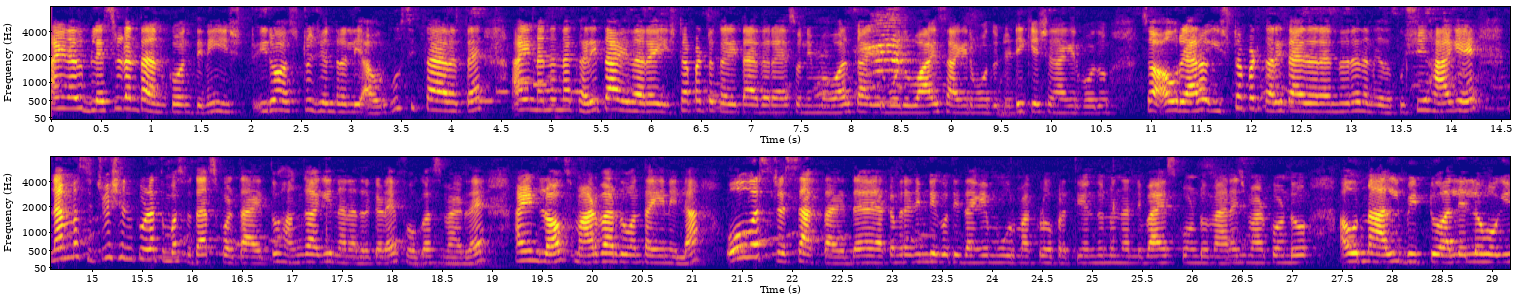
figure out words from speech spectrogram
ಆ್ಯಂಡ್ ಅದು ಬ್ಲೆಸ್ಡ್ ಅಂತ ಅನ್ಕೊಂತೀನಿ. ಇಷ್ಟು ಇರೋ ಅಷ್ಟು ಜನರಲ್ಲಿ ಅವ್ರಿಗೂ ಸಿಗ್ತಾ ಇರುತ್ತೆ. ಆ್ಯಂಡ್ ನನ್ನನ್ನು ಕರಿತಾ ಇದ್ದಾರೆ ಇಷ್ಟಪಟ್ಟು ಕರಿತಾ ಇದ್ದಾರೆ ಸೊ ನಿಮ್ಮ ವರ್ಕ್ ಆಗಿರ್ಬೋದು ವಾಯ್ಸ್ ಆಗಿರ್ಬೋದು ಡೆಡಿಕೇಶನ್ ಆಗಿರ್ಬೋದು. ಸೊ ಅವ್ರು ಯಾರೋ ಇಷ್ಟಪಟ್ಟು ಕರಿತಾ ಇದ್ದಾರೆ ಅಂತಂದರೆ ನನಗೆ ಅದು ಖುಷಿ. ಹಾಗೆ ನಮ್ಮ ಸಿಚುವೇಶನ್ ಕೂಡ ತುಂಬ ಸುಧಾರಿಸ್ಕೊಳ್ತಾ ಇತ್ತು. ಹಾಗಾಗಿ ನಾನು ಅದ್ರ ಕಡೆ ಫೋಕಸ್ ಮಾಡಿದೆ. ಆ್ಯಂಡ್ ಲಾಗ್ಸ್ ಮಾಡಬಾರ್ದು ಅಂತ ಏನಿಲ್ಲ. ಓವರ್ ಸ್ಟ್ರೆಸ್ ಆಗ್ತಾ ಇದ್ದೆ. ಯಾಕಂದರೆ ನಿಮಗೆ ಗೊತ್ತಿದ್ದಂಗೆ ಮೂರು ಮಕ್ಕಳು ಪ್ರತಿಯೊಂದನ್ನು ನಾನು ನಿಭಾಯಿಸ್ಕೊಂಡು ಮ್ಯಾನೇಜ್ ಮಾಡಿಕೊಂಡು ಅವ್ರನ್ನ ಅಲ್ಲಿ ಬಿಟ್ಟು, ಅಲ್ಲೆಲ್ಲೋ ಹೋಗಿ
